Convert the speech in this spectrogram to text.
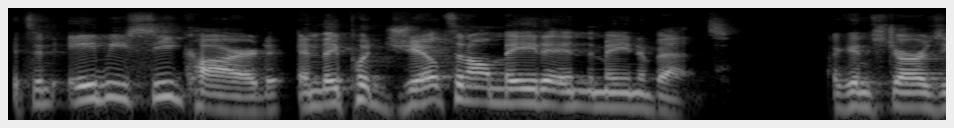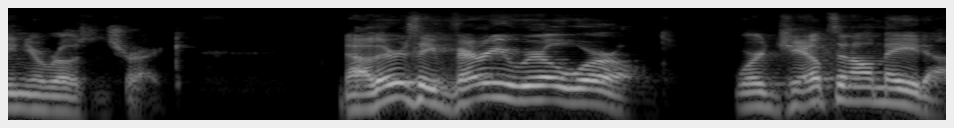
It's an ABC card, and they put Jailton Almeida in the main event against Jairzinho Rozenstruik. Now, there's a very real world where Jailton Almeida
